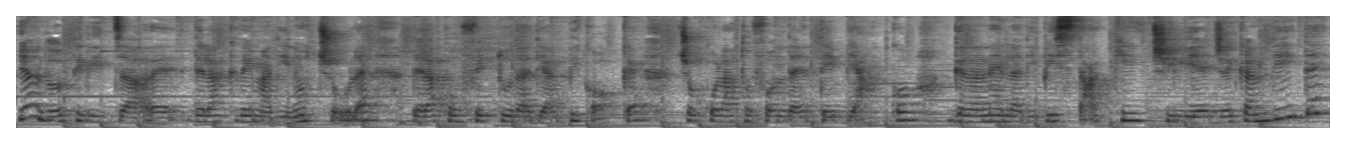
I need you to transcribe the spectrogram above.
Io andrò a utilizzare della crema di nocciole, della confettura di albicocche, cioccolato fondente bianco, granella di pistacchi, ciliegie candite,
